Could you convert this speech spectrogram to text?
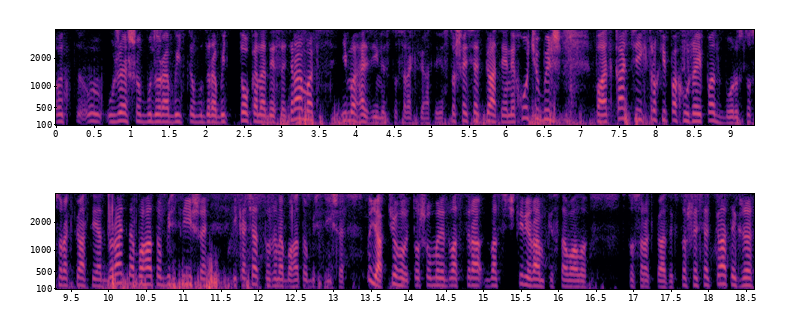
От у- уже що буду робити, то буду робити тільки на 10 рамок і магазини 145. 165 я не хочу більш. По откачці їх трохи похуже і по відбору. 145 відбирати набагато швидше і качати теж набагато швидше. Ну як, чого? То, що в мене 20, 24 рамки ставало 145 165 вже е,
